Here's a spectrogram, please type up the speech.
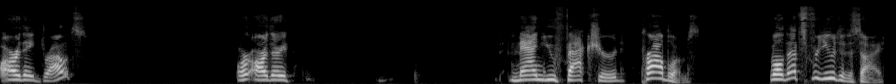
are they droughts? Or are they manufactured problems? Well, that's for you to decide.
